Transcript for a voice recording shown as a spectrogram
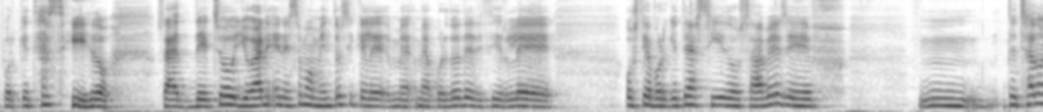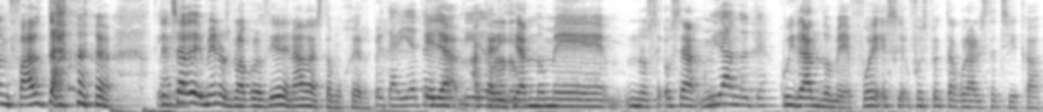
¿por qué te has ido? O sea, de hecho, yo en ese momento sí que le- me, me acuerdo de decirle, hostia, ¿por qué te has ido? ¿Sabes? Eh, mm, te he echado en falta. Te he echado de menos, no la conocía de nada esta mujer. Pero te había Ella acariciándome, no sé, o sea, Cuidándote. cuidándome. Fue, fue espectacular esta chica.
